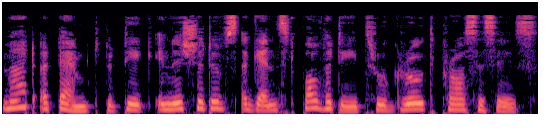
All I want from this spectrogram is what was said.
MAT attempt to take initiatives against poverty through growth processes.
